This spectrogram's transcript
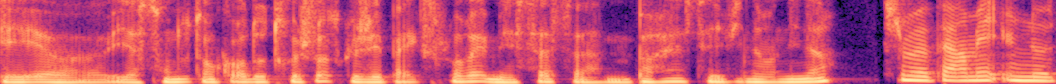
et euh, il y a sans doute encore d'autres choses que j'ai pas explorées, mais ça, ça me paraît assez évident. Nina? Je me permets une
